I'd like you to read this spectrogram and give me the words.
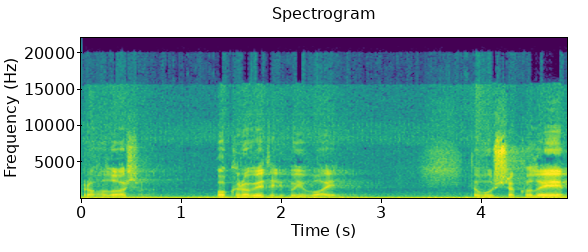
проголошена покровителькою воїнів. Тому що коли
